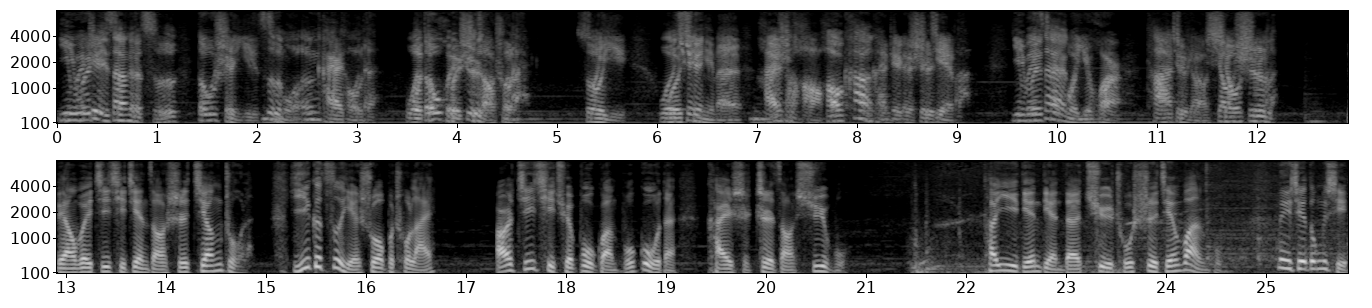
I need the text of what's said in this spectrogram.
因为这三个词都是以字母 N 开头的，我都会制造出来。所以，我劝你们还是好好看看这个世界吧，因为再过一会儿它就要消失了。”两位机器建造师僵住了，一个字也说不出来。而机器却不管不顾地开始制造虚无，它一点点地去除世间万物，那些东西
